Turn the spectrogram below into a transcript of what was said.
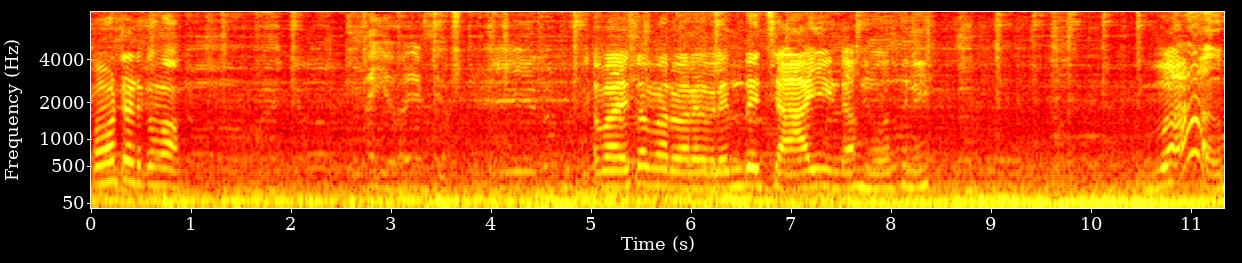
ഫോട്ടോ എടുക്കുമ്പോ. വയസ്സന്മാർ പറയുന്ന പോലെ എന്ത് ചായ ഉണ്ടാവും മുഖത്തിന്? Wow.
